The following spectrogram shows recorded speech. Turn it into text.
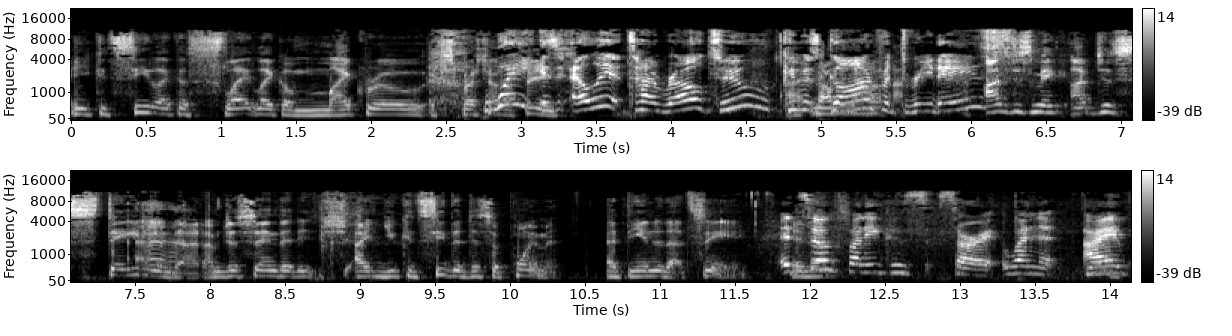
and you could see like a slight, like a micro expression. Wait, on her face. is Elliot Tyrell too? He was probably gone not. for three days. I'm just make. I'm just stating uh. that. I'm just saying that it, I, you could see the disappointment at the end of that scene. It's And so that- funny because sorry, when I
